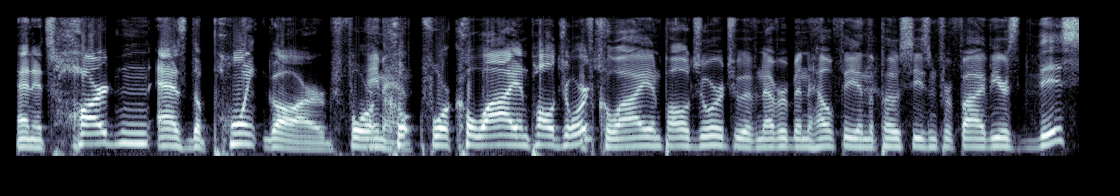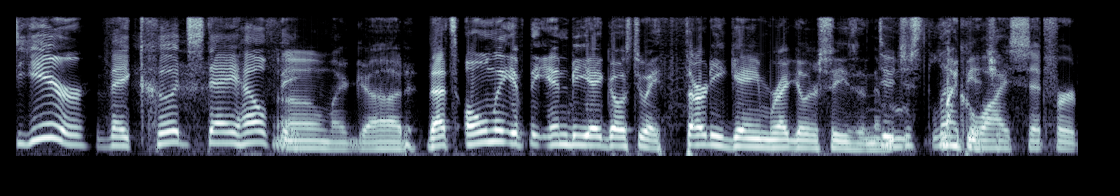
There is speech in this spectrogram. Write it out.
and it's Harden as the point guard for Hey, Ka- for Kawhi and Paul George. If Kawhi and Paul George, who have never been healthy in the postseason for five years, this year they could stay healthy. Oh my God! That's only if the NBA goes to a 30 game regular season. Dude, just let might Kawhi chance. sit for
